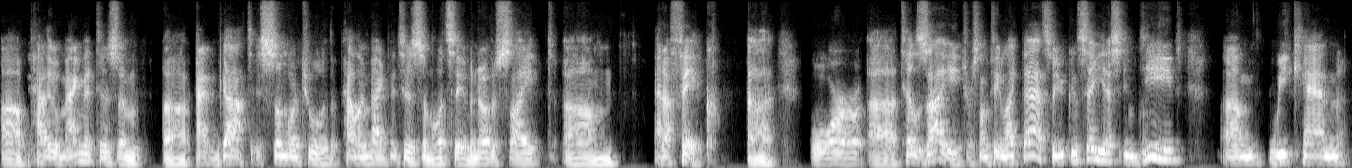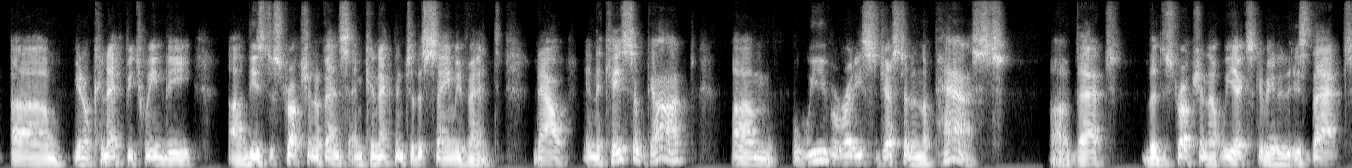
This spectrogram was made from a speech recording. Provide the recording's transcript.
uh, paleomagnetism uh, at Gat is similar to the paleomagnetism, let's say, of another site um, at Afek uh, or uh, Tel Zayit or something like that. So you can say, yes, indeed, um, we can, um, you know, connect between the uh, these destruction events and connect them to the same event. Now, in the case of Gat, um, we've already suggested in the past uh, that the destruction that we excavated is that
